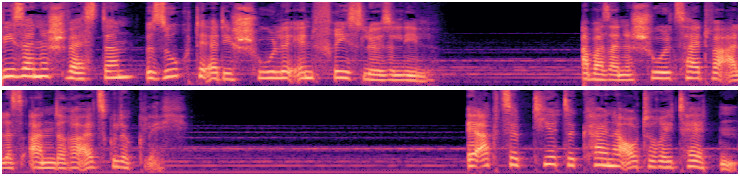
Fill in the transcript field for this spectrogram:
Wie seine Schwestern besuchte er die Schule in Frieslöselil. Aber seine Schulzeit war alles andere als glücklich. Er akzeptierte keine Autoritäten.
